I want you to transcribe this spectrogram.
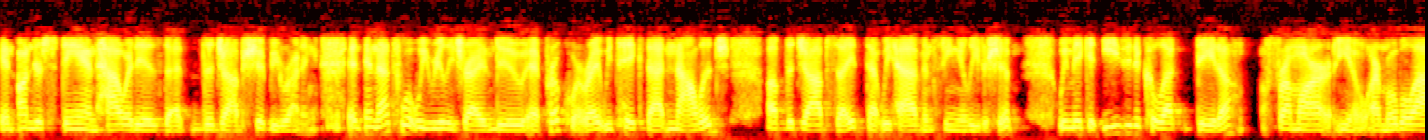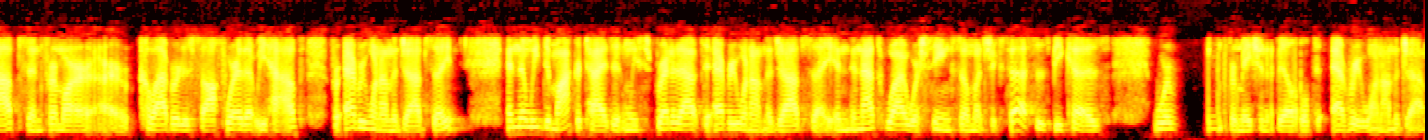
and understand how it is that the job should be running. And, and that's what we really try and do at Procore, right? We take that knowledge of the job site that we have in senior leadership. We make it easy to collect data from our, you know, our mobile apps and from our, our collaborative software that we have for everyone on the job site. And then we democratize it and we spread it out to everyone on the job site. And, and that's why we're seeing so much success is because we're information available to everyone on the job.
